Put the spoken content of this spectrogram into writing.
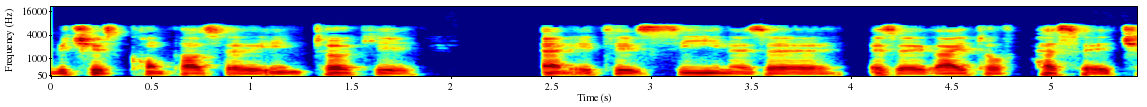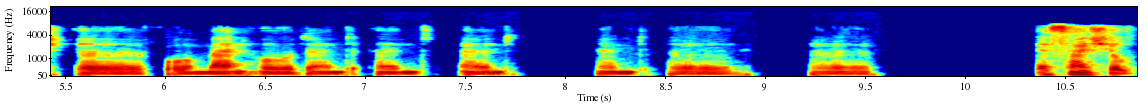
which is compulsory in Turkey and it is seen as a as a rite of passage uh, for manhood and and and and essential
